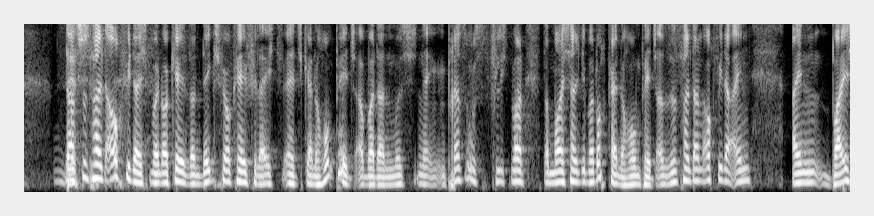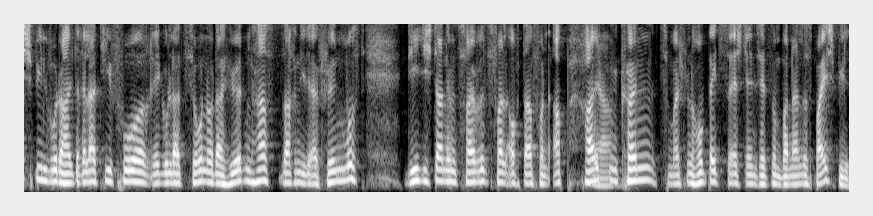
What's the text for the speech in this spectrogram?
das ist halt auch wieder, ich meine, okay, dann denke ich mir, okay, vielleicht hätte ich gerne Homepage, aber dann muss ich eine Impressumspflicht machen, dann mache ich halt lieber doch keine Homepage. Also das ist halt dann auch wieder ein, ein Beispiel, wo du halt relativ hohe Regulationen oder Hürden hast, Sachen, die du erfüllen musst, die dich dann im Zweifelsfall auch davon abhalten Ja. können, zum Beispiel eine Homepage zu erstellen, ist jetzt so ein banales Beispiel.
